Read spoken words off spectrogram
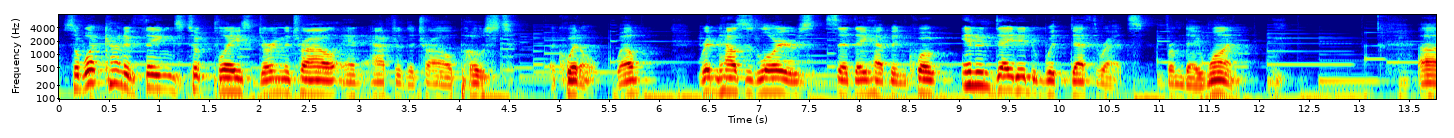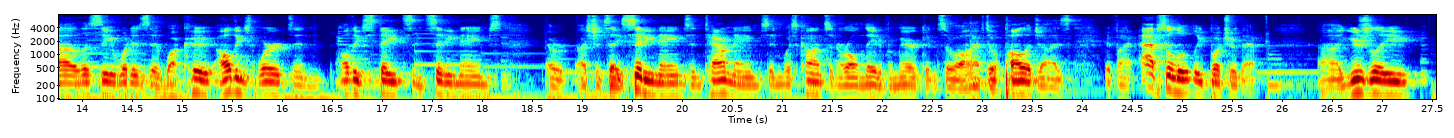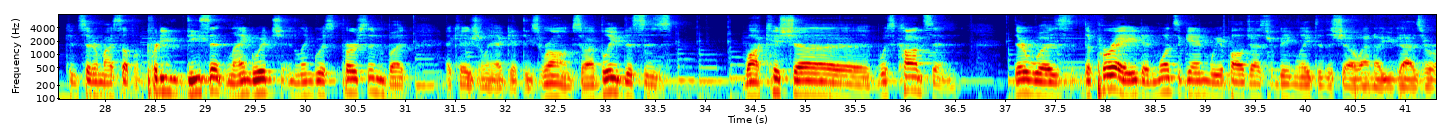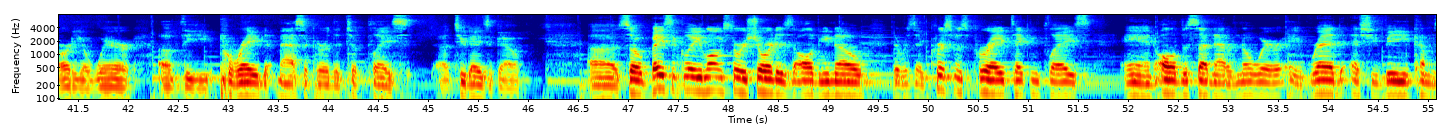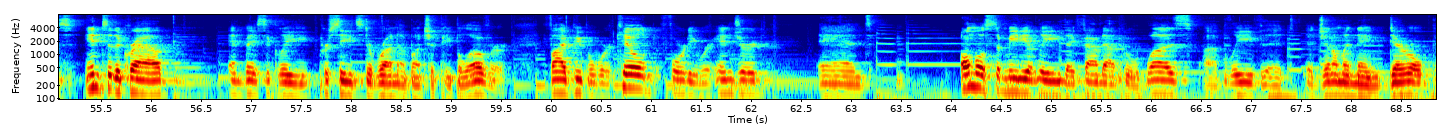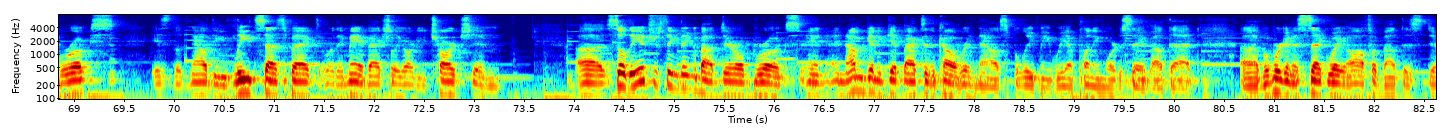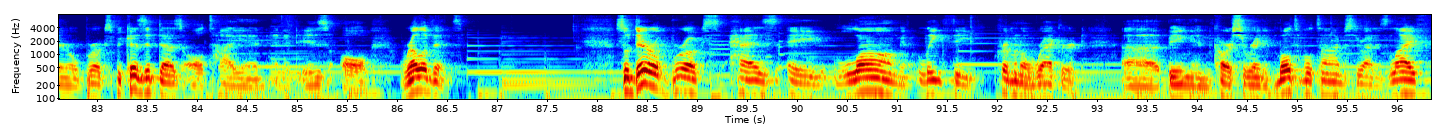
So, what kind of things took place during the trial and after the trial post acquittal? Well, Rittenhouse's lawyers said they have been, quote, inundated with death threats from day one. Uh, let's see, what is it? Waku, all these words and all these states and city names, or I should say, city names and town names in Wisconsin are all Native American, so I'll have to apologize if I absolutely butcher them. Uh, usually consider myself a pretty decent language and linguist person, but occasionally I get these wrong. So I believe this is Waukesha, Wisconsin, there was the parade, and once again, we apologize for being late to the show. I know you guys are already aware of the parade massacre that took place uh, two days ago. Uh, so basically, long story short, is all of you know, there was a Christmas parade taking place, and all of a sudden, out of nowhere, a red SUV comes into the crowd and basically proceeds to run a bunch of people over. Five people were killed, 40 were injured, and almost immediately they found out who it was. I believe that a gentleman named Darrell Brooks is the, now the lead suspect, or they may have actually already charged him. Uh, so the interesting thing about Darrell Brooks, and, and I'm going to get back to the Kyle Rittenhouse. Believe me, we have plenty more to say about that. Uh, but we're going to segue off about this Darrell Brooks because it does all tie in and it is all relevant. So Darrell Brooks has a long, lengthy criminal record uh, being incarcerated multiple times throughout his life.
